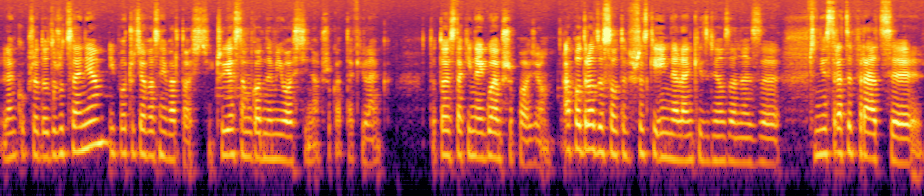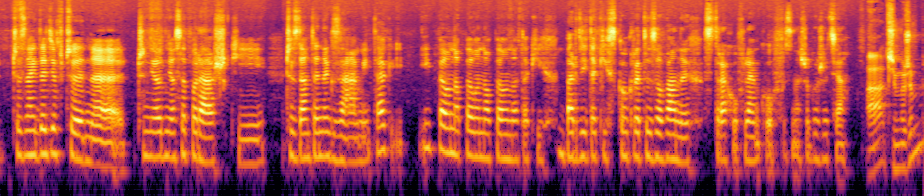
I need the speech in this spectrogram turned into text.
lęku przed odrzuceniem i poczucia własnej wartości. Czy jestem godny miłości, na przykład taki lęk to to jest taki najgłębszy poziom. A po drodze są te wszystkie inne lęki związane z czy nie stracę pracy, czy znajdę dziewczynę, czy nie odniosę porażki, czy zdam ten egzamin, tak? I, pełno, pełno, pełno takich, bardziej takich skonkretyzowanych strachów, lęków z naszego życia. A czy możemy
